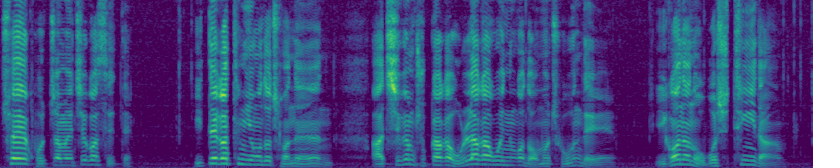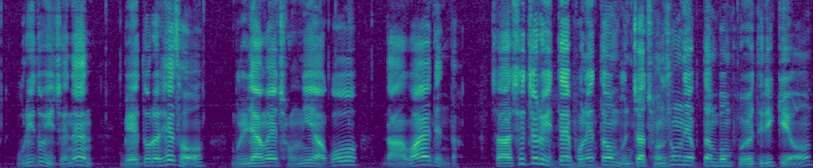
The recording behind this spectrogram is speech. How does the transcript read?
최고점을 찍었을 때 이때 같은 경우도 저는 아 지금 주가가 올라가고 있는 거 너무 좋은데 이거는 오버슈팅이다. 우리도 이제는 매도를 해서 물량을 정리하고 나와야 된다. 자 실제로 이때 보냈던 문자 전송 내역도 한번 보여드릴게요.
